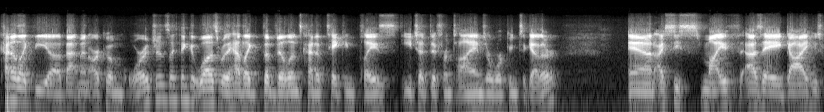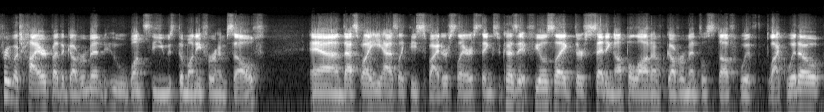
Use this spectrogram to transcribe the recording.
kind of like the uh, Batman Arkham Origins I think it was where they had like the villains kind of taking place each at different times or working together. And I see Smythe as a guy who's pretty much hired by the government who wants to use the money for himself. And that's why he has like these Spider Slayers things because it feels like they're setting up a lot of governmental stuff with Black Widow,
